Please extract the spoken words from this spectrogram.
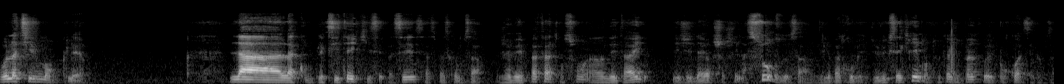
relativement clair. La, complexité qui s'est passée, ça se passe comme ça. J'avais pas fait attention à un détail, et j'ai d'ailleurs cherché la source de ça, je ne l'ai pas trouvé. J'ai vu que c'est écrit, mais en tout cas, je n'ai pas trouvé pourquoi c'est comme ça.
